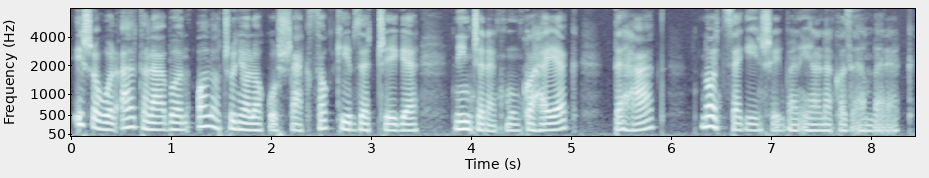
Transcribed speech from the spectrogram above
és ahol általában alacsony a lakosság szakképzettsége, nincsenek munkahelyek, tehát nagy szegénységben élnek az emberek.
